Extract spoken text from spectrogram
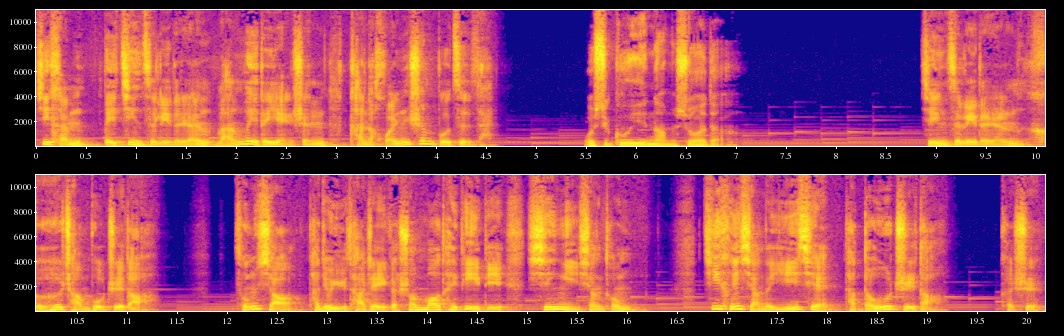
姬恒被镜子里的人玩味的眼神看得浑身不自在。我是故意那么说的。镜子里的人何尝不知道？从小他就与他这个双胞胎弟弟心意相通。姬恒想的一切他都知道，可是，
